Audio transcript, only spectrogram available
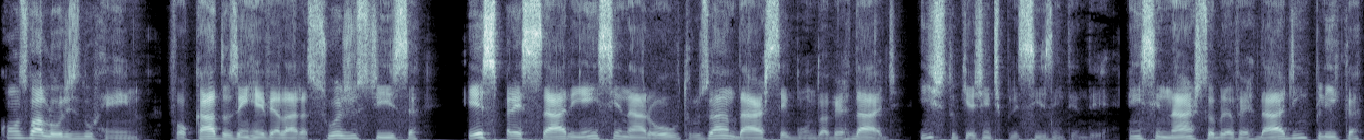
com os valores do reino, focados em revelar a sua justiça, expressar e ensinar outros a andar segundo a verdade. Isto que a gente precisa entender. Ensinar sobre a verdade implica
